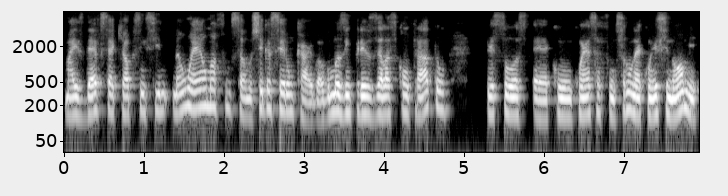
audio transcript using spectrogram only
mas DevSecOps em si não é uma função, não chega a ser um cargo. Algumas empresas, elas contratam pessoas é, com, com essa função, né, com esse nome,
